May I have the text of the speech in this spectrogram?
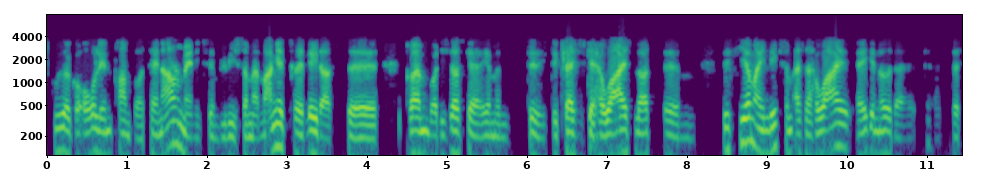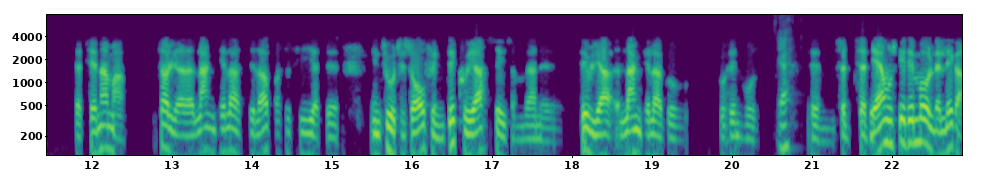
skud og gå all in frem for at tage en Ironman eksempelvis, som er mange triatleters øh, drøm, hvor de så skal, jamen, det, det klassiske Hawaii-slot, øh, det siger mig egentlig ikke som, altså Hawaii er ikke noget, der, der, der, der tænder mig så vil jeg langt hellere stille op og så sige, at øh, en tur til surfing, det kunne jeg se som værende, det vil jeg langt hellere gå, gå hen mod. Ja. Øhm, så, så det er måske det mål, der ligger,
